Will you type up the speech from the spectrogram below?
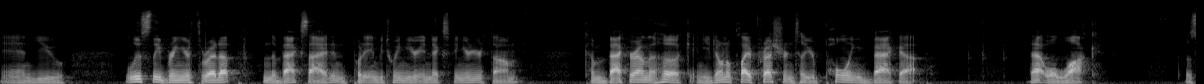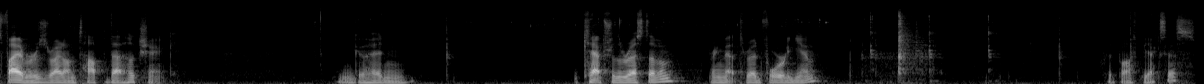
And you loosely bring your thread up from the back side and put it in between your index finger and your thumb. Come back around the hook and you don't apply pressure until you're pulling back up. That will lock those fibers right on top of that hook shank. You can go ahead and capture the rest of them. Bring that thread forward again. Clip off the excess.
